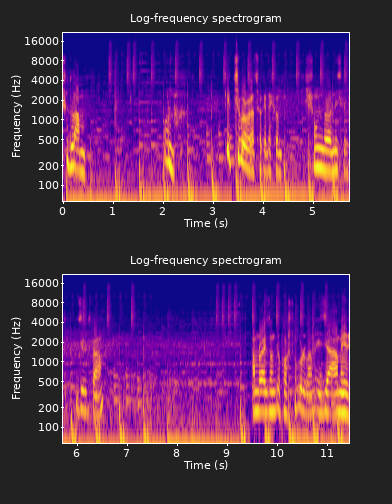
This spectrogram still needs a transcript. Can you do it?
শুধু আম। কিচ্ছু পড়বে না চোখে, দেখুন। সুন্দর নিচে জীবিত আম। আমরা একজনকে প্রশ্ন করলাম, এই যে আমের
